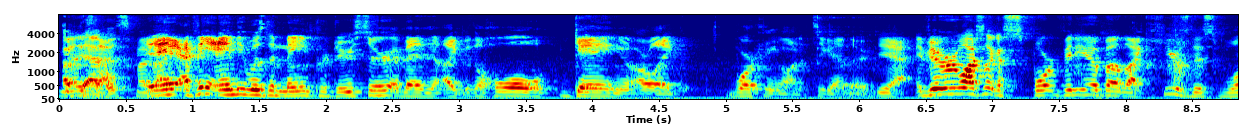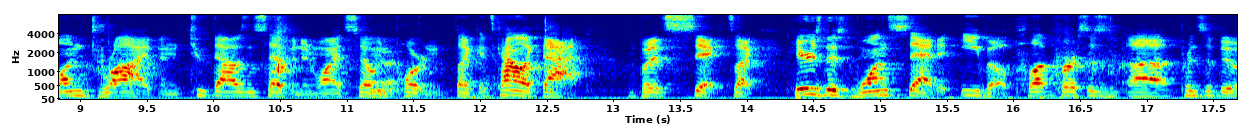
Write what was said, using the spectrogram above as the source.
Melee. Stats, And. I think Andy was the main producer, and then like the whole gang are like working on it together. Yeah. If you ever watched like a sport video about like here's this one drive in 2007 and why it's so Yeah. important, like it's kind of like that, but it's sick. It's like here's this one set at Evo, Plup versus uh, Prince Abu.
